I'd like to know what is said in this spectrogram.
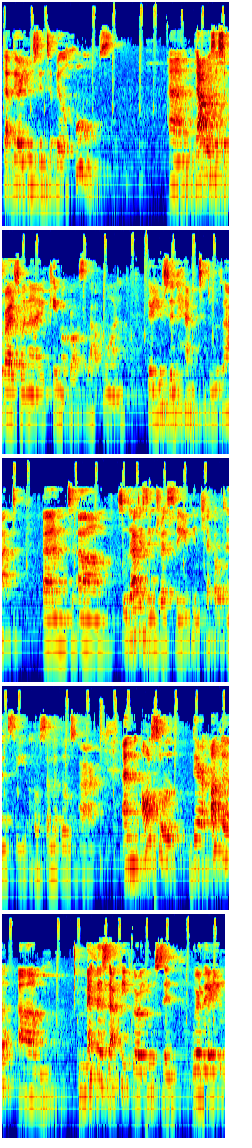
that they're using to build homes. And that was a surprise when I came across that one. They're using hemp to do that. And um, so that is interesting. You can check out and see how some of those are. And also, there are other um, methods that people are using where they're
